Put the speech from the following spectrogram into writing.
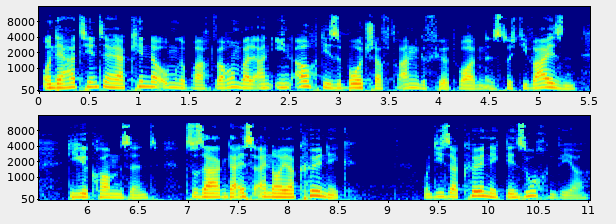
Und er hat hinterher Kinder umgebracht. Warum? Weil an ihn auch diese Botschaft rangeführt worden ist, durch die Weisen, die gekommen sind, zu sagen, da ist ein neuer König. Und dieser König, den suchen wir.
